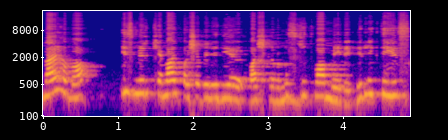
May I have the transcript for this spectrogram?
Merhaba, İzmir Kemalpaşa Belediye Başkanımız Rıdvan Bey ile birlikteyiz.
